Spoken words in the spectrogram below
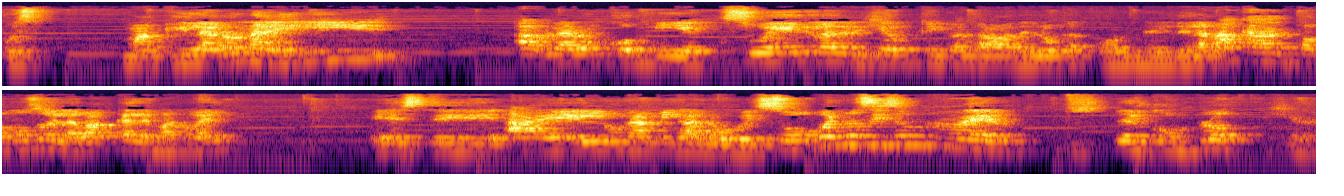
pues maquilaron ahí, hablaron con mi ex suegra, le dijeron que yo andaba de loca con el de la vaca, el famoso de la vaca, el Emanuel. Este, a él una amiga lo besó. Bueno, se hizo re, el complot, dijera.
